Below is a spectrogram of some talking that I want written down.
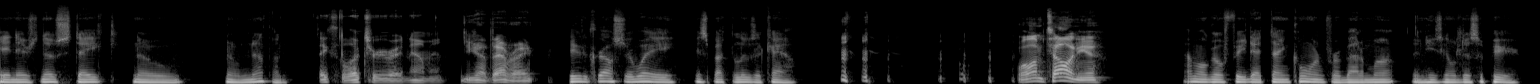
And there's no steak, no, no nothing. Takes the luxury right now, man. You got that right. Dude across your way is about to lose a cow. Well, I'm telling you, I'm gonna go feed that thing corn for about a month, and he's gonna disappear.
